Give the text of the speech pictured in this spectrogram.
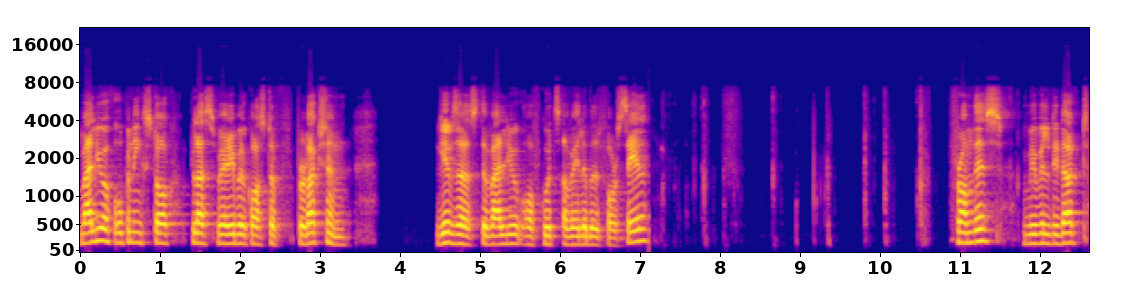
value of opening stock plus variable cost of production gives us the value of goods available for sale. From this we will deduct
